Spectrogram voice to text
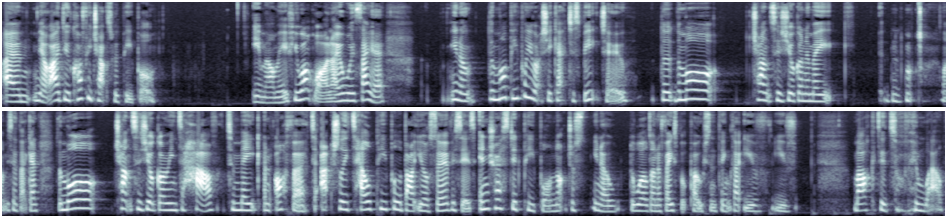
um, you know, I do coffee chats with people. Email me if you want one. I always say it. You know, the more people you actually get to speak to, the the more chances you're going to make. Let me say that again. The more chances you're going to have to make an offer to actually tell people about your services interested people not just you know the world on a facebook post and think that you've you've marketed something well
